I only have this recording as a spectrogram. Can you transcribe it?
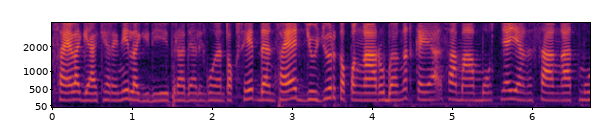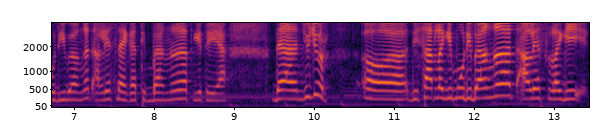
saya lagi akhir ini lagi di berada lingkungan toksik dan saya jujur kepengaruh banget kayak sama moodnya yang sangat moody banget alias negatif banget gitu ya. Dan jujur eh, di saat lagi moody banget alias lagi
